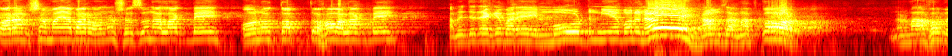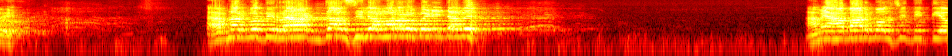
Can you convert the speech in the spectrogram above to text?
করার সময় আবার অনুশোচনা লাগবে, অনুতপ্ত হওয়া লাগবে। আপনি যদি একেবারে মোড নিয়ে বলেন এই হামসা মাফ কর। মাফ হবে। আপনার প্রতি রাগ যা ছিল আমার আরও বেড়ে যাবে। আমি আবার বলছি, দ্বিতীয়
